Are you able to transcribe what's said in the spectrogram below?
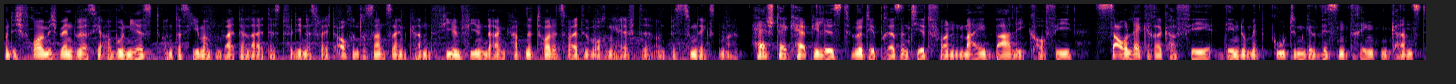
und ich freue mich, wenn du das hier abonnierst und das jemandem weiterleitest, für den das vielleicht auch interessant sein kann. Vielen, vielen Dank, hab eine tolle zweite Wochenhälfte und bis zum nächsten Mal. Hashtag Happylist wird dir präsentiert von My Bali Coffee. Sauleckerer Kaffee, den du mit gutem Gewissen trinken kannst.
